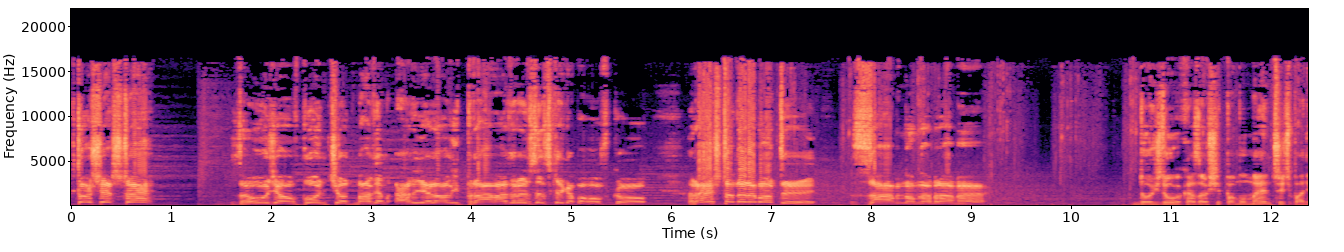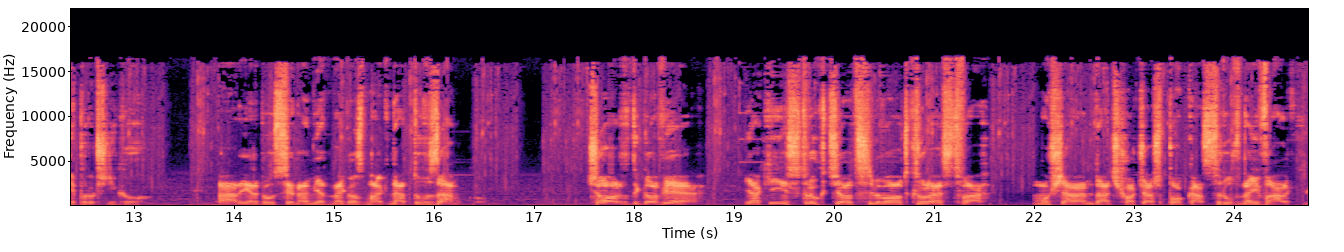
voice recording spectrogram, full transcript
Ktoś jeszcze? Za udział w buncie odmawiam Arielowi prawa do rycerskiego pochówku. Reszta do roboty! Za mną na bramę! Dość długo kazał się panu męczyć, panie poruczniku. Ariel był synem jednego z magnatów zamku. Czort go wie, jakie instrukcje otrzymywał od królestwa. Musiałem dać chociaż pokaz równej walki.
